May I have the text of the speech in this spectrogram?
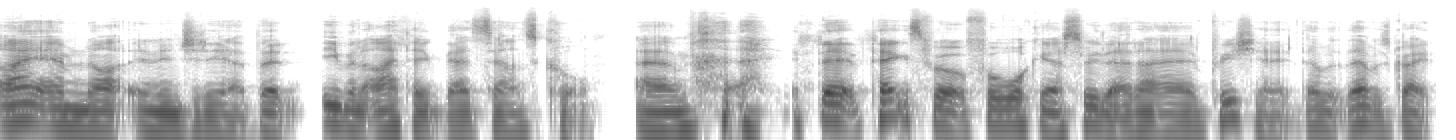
I am not an engineer, but even I think that sounds cool. Um, thanks for, for walking us through that. I appreciate it. That was, that was great.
